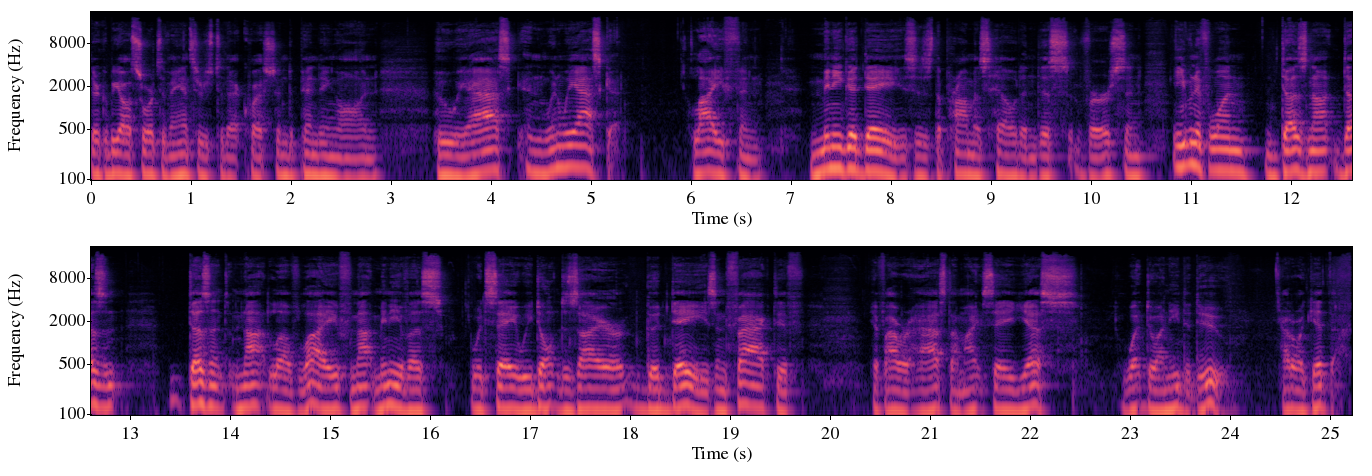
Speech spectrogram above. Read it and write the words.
There could be all sorts of answers to that question depending on who we ask and when we ask it. Life and many good days is the promise held in this verse and even if one does not doesn't doesn't not love life, not many of us would say we don't desire good days. In fact, if if I were asked, I might say, "Yes, what do I need to do? How do I get that?"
